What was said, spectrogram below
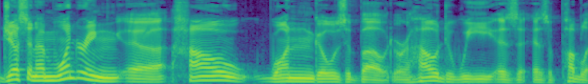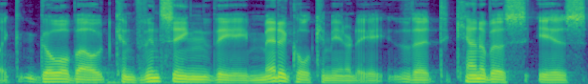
Justin, I'm wondering uh, how one goes about, or how do we as a, as a public go about convincing the medical community that cannabis is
